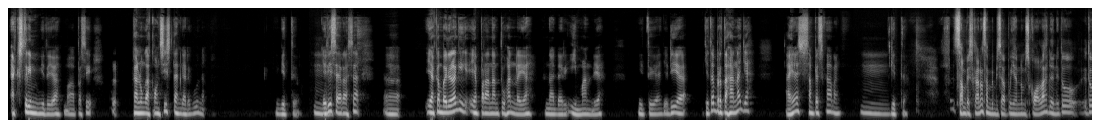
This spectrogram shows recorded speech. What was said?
ekstrim gitu ya, apa sih kalau nggak konsisten gak ada guna, gitu. Hmm. Jadi saya rasa eh, ya kembali lagi ya peranan Tuhan lah ya, nah dari iman ya, gitu ya. Jadi ya kita bertahan aja, akhirnya sampai sekarang Hmm. gitu. sampai sekarang sampai bisa punya enam sekolah dan itu itu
